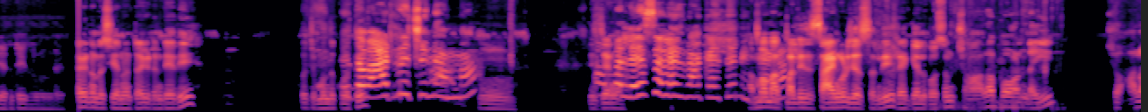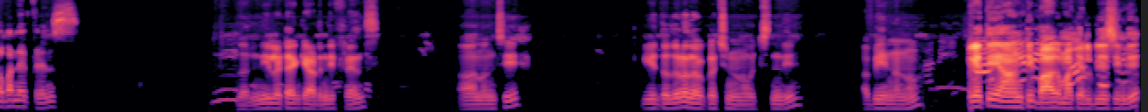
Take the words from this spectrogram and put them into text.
తేనెటీగలు ఉండే పైన చేయనంట ఇటంటేది కొంచెం ముందుకు పోతే. వాటర్ ఇచ్చింది అమ్మ. ఉమ్, అమ్మ నిజంగా. అమ్మ. మాకు మళ్ళీ సాయం కూడా చేస్తుంది రెగ్గల కోసం. చాలా బాగున్నాయి చాలా బాగున్నాయి ఫ్రెండ్స్. నీళ్ళ ట్యాంక్ ఆడింది ఫ్రెండ్స్. ఆ నుంచి ఇంత దూరం వచ్చిన వచ్చింది అభి నన్ను. అయితే ఆంటీ బాగా మాకు హెల్ప్ చేసింది.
